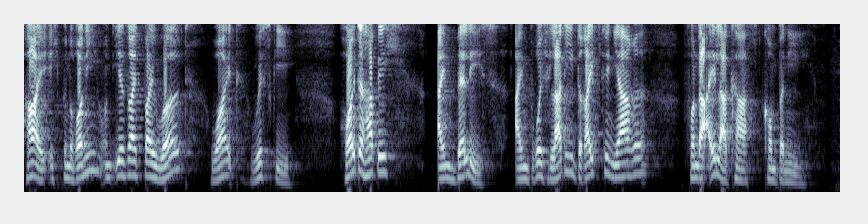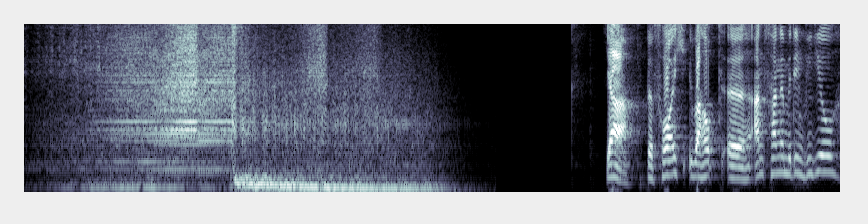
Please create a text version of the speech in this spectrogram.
Hi, ich bin Ronny und ihr seid bei World White Whiskey. Heute habe ich ein Bellies, ein Bruichladi 13 Jahre von der Isla Cast Company. Ja, bevor ich überhaupt äh, anfange mit dem Video,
